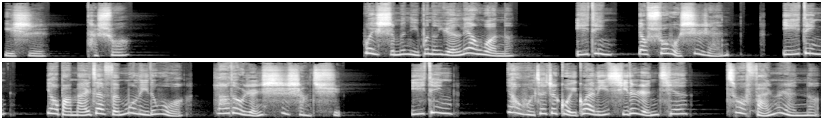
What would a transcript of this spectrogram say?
于是他说：“为什么你不能原谅我呢？一定要说我是人，一定要把埋在坟墓里的我拉到人世上去。一定要我在这鬼怪离奇的人间做凡人呢。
